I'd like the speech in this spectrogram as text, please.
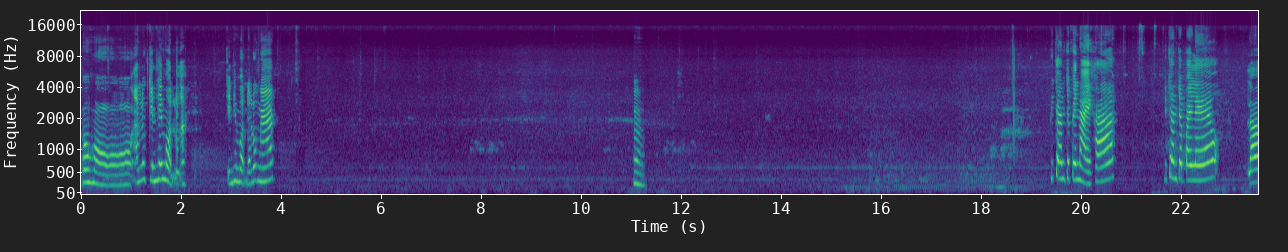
โอ้โหอันลูกกินให้หมดลูกอะ กินให้หมดนะลูกนะ อืม พี่จันจะไปไหนคะพี่จันจะไปแล้วเหรอ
